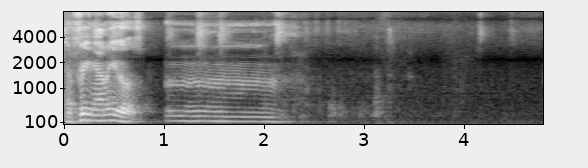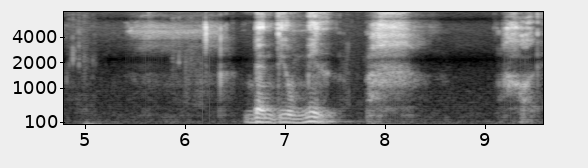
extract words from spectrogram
En fin, amigos. mm, 21.000. Joder,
